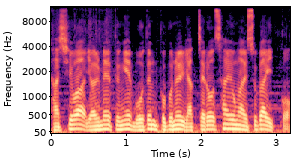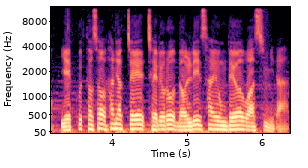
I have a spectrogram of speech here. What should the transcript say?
가시와 열매 등의 모든 부분을 약재로 사용할 수가 있고 옛부터서 한약재의 재료로 널리 사용되어 왔습니다.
